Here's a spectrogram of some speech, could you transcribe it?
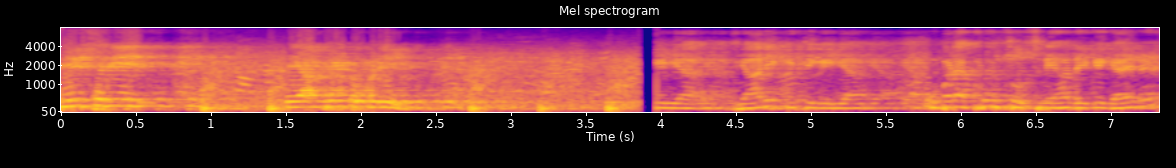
तीसरी आखिरी टुकड़ी। जारी की गई है। बड़ा खूबसूरत स्नेहा दे गए हैं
